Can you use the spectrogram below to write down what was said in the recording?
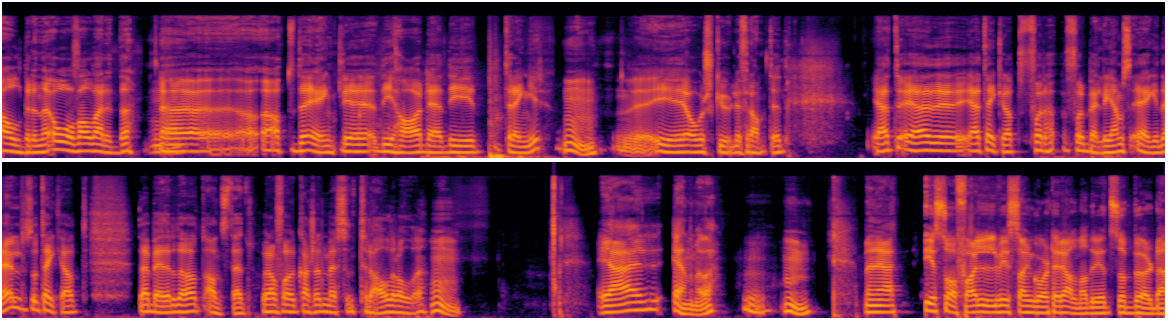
aldrene og Valverde mm. At det egentlig de har det de trenger Mm. eh, i overskuelig framtid. Jeg, jeg, jeg tenker at for, for Bellinghams egen del så tenker jeg at det er bedre å dra et annet sted, hvor han får kanskje en mer sentral rolle. Mm. Jeg er enig med deg. Mm. Mm. Men jeg I så fall, hvis han går til Real Madrid, så bør de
